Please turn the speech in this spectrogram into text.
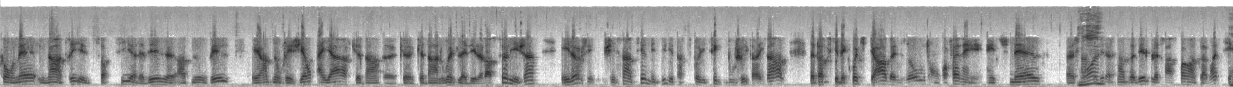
qu'on ait une entrée et une sortie à la ville, entre nos villes, et entre nos régions ailleurs que dans euh, que, que, dans l'ouest de la ville. Alors ça, les gens, et là, j'ai senti à midi les partis politiques bouger. Par exemple, le Parti québécois qui dit, ah, ben nous autres, on va faire un, un tunnel euh, centre-ville à centre-ville pour le transport en commun. Tiens,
